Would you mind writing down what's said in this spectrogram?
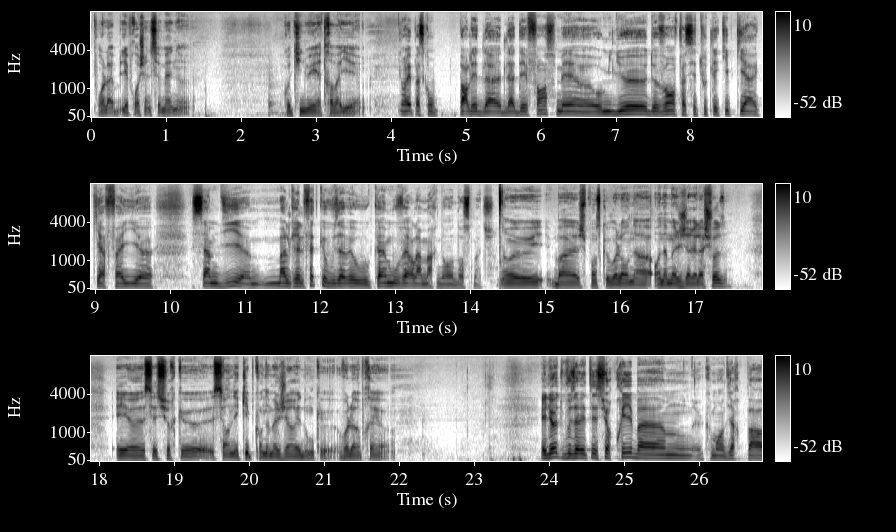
pour les prochaines semaines, continuer à travailler. Oui, parce qu'on parler de la, défense, mais euh, au milieu, devant, enfin, c'est toute l'équipe qui a, qui a failli euh, samedi, euh, malgré le fait que vous avez quand même ouvert la marque dans, ce match. Oui, Bah, je pense que voilà, on a, on a mal géré la chose. Et c'est sûr que c'est en équipe qu'on a mal géré, donc voilà, après. Elliot, vous avez été surpris bah, comment dire, par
